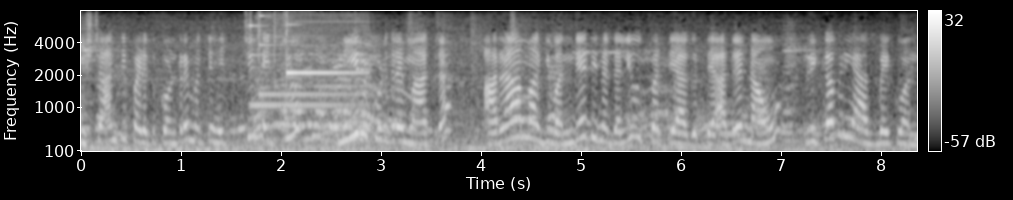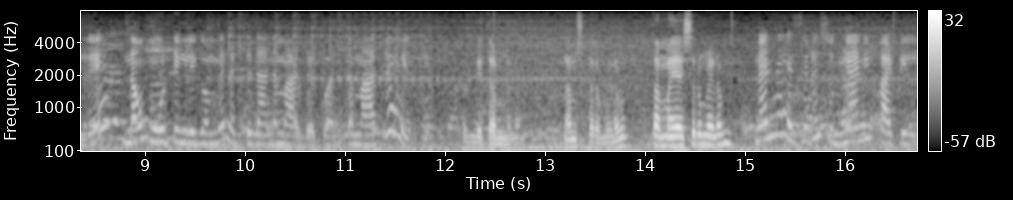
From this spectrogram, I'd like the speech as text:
ವಿಶ್ರಾಂತಿ ಪಡೆದುಕೊಂಡ್ರೆ ಮತ್ತೆ ಹೆಚ್ಚು ಹೆಚ್ಚು ನೀರು ಕುಡಿದ್ರೆ ಮಾತ್ರ ಆರಾಮಾಗಿ ಒಂದೇ ದಿನದಲ್ಲಿ ಉತ್ಪತ್ತಿ ಆಗುತ್ತೆ. ಆದರೆ ನಾವು ರಿಕವರಿ ಆಗಬೇಕು ಅಂದರೆ ನಾವು ಮೂರು ತಿಂಗಳಿಗೊಮ್ಮೆ ರಕ್ತದಾನ ಮಾಡಬೇಕು ಅಂತ ಮಾತ್ರ ಹೇಳ್ತೀವಿ. ಖಂಡಿತ ಮೇಡಮ್ ನಮಸ್ಕಾರ ಮೇಡಮ್ ತಮ್ಮ ಹೆಸರು ಮೇಡಮ್ ನನ್ನ ಹೆಸರು ಸುಜ್ಞಾನಿ ಪಾಟೀಲ್.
